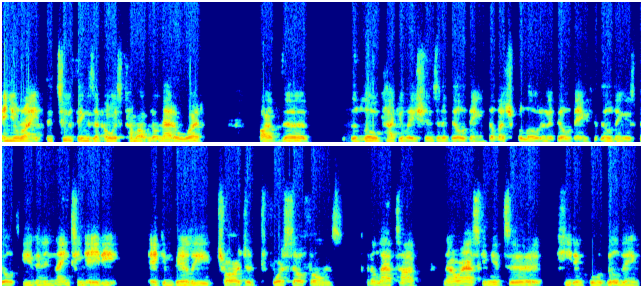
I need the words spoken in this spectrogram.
And you're right, the two things that always come up no matter what are the the load calculations in a building, the electrical load in a building. The building was built even in 1980, it can barely charge four cell phones and a laptop. Now we're asking it to heat and cool a building.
